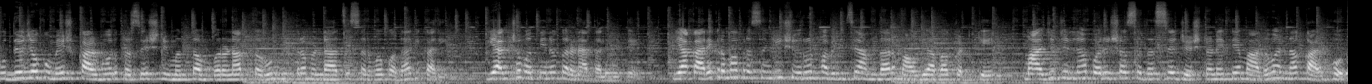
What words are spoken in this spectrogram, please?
उद्योजक उमेश काळभोर तसेच श्रीमंत अंबरनाथ तरुण मित्र मंडळाचे सर्व पदाधिकारी यांच्या वतीनं करण्यात आले होते. या कार्यक्रमाप्रसंगी शिरूर हवेलीचे आमदार माऊली आबा कटके माजी जिल्हा परिषद सदस्य ज्येष्ठ नेते माधवांना काळभोर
